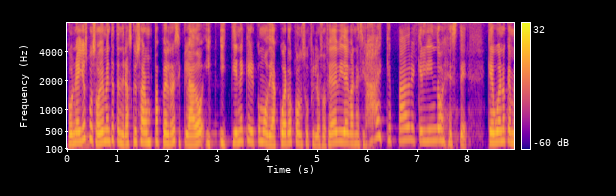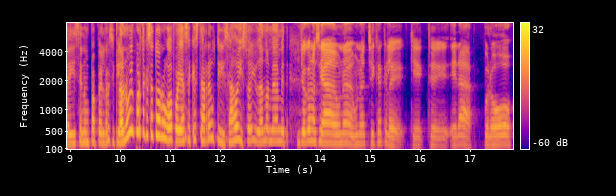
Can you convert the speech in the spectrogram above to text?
con ellos pues obviamente tendrás que usar un papel reciclado y, y tiene que ir como de acuerdo con su filosofía de vida y van a decir, ay, qué padre, qué lindo, este, qué bueno que me dicen un papel reciclado. No me importa que esté todo arrugado, pero ya sé que está reutilizado y estoy ayudando al medio ambiente. Yo conocí a una, una chica que, le, que, que era pro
